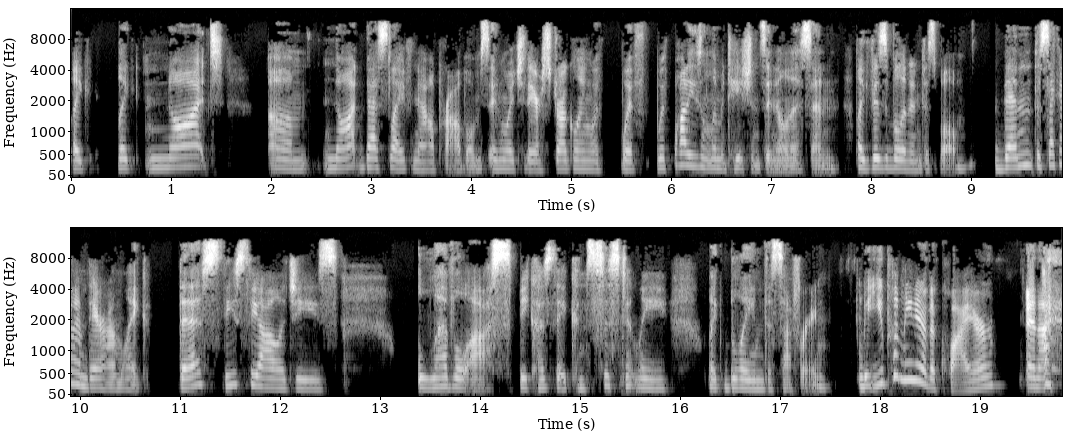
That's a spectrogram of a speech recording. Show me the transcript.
like like not um, not best life now problems in which they are struggling with with with bodies and limitations and illness and like visible and invisible then the second i'm there i'm like this these theologies level us because they consistently like blame the suffering. But you put me near the choir and I,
